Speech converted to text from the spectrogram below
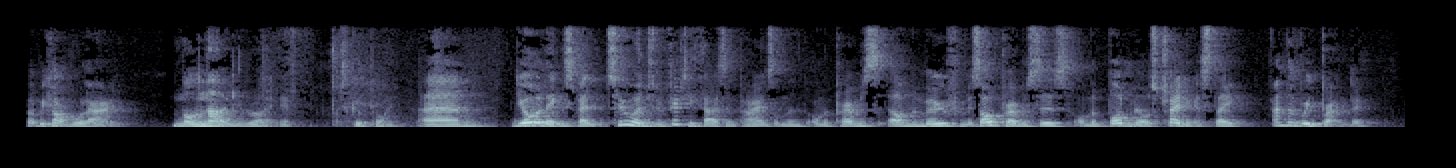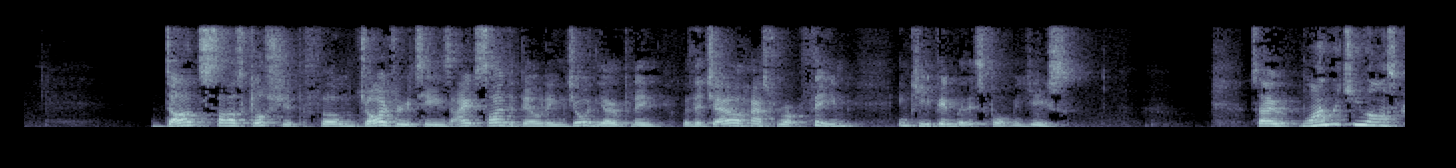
But we can't rule out. Well, no, you're right. It's a good point. Um, Eurolink spent two hundred and fifty thousand pounds on the on the premise on the move from its old premises on the Bond Mills trading estate and the rebranding. Dance Stars Gloucestershire performed drive routines outside the building during the opening with a jailhouse rock theme in keeping with its former use. So Why would you ask?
